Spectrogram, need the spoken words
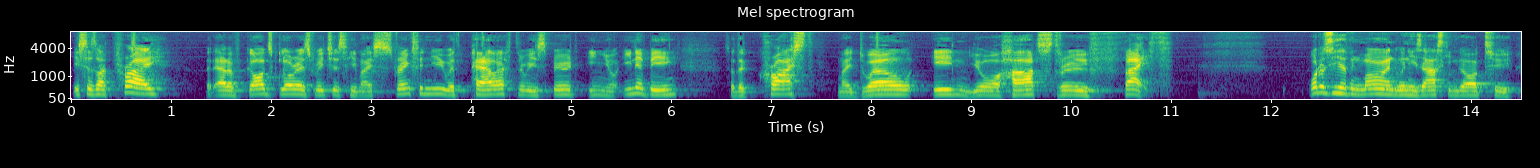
He says, I pray that out of God's glorious riches he may strengthen you with power through his Spirit in your inner being so that Christ may dwell in your hearts through faith. What does he have in mind when he's asking God to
